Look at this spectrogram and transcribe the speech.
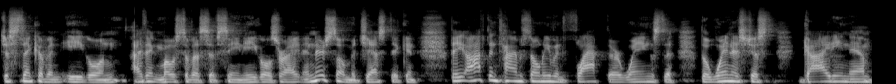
Just think of an eagle. And I think most of us have seen eagles, right? And they're so majestic and they oftentimes don't even flap their wings. The, the wind is just guiding them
